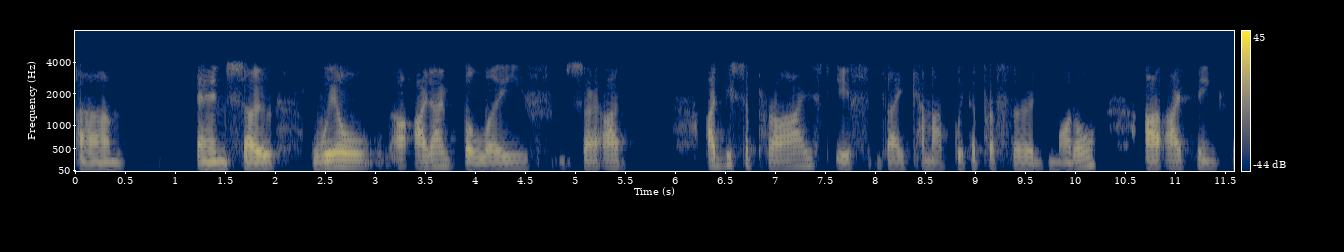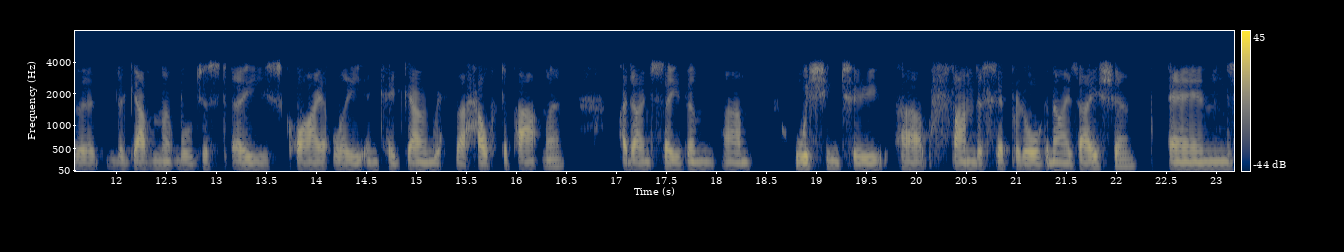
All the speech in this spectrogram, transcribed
Um, and so, will I don't believe so. I I'd be surprised if they come up with a preferred model. I, I think that the government will just ease quietly and keep going with the health department. I don't see them um, wishing to uh, fund a separate organisation. And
